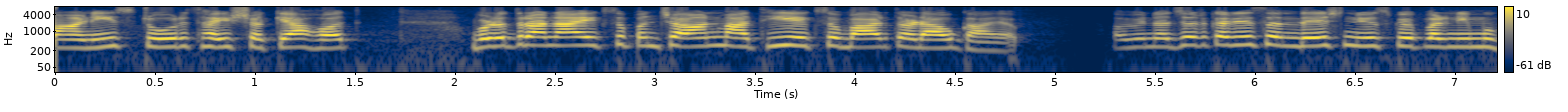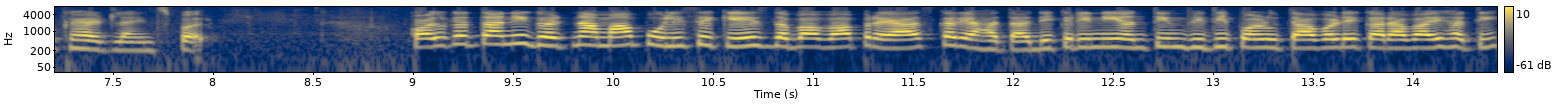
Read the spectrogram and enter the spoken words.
પાણી સ્ટોર થઈ શક્યા હોત. વડોદરાના એકસો પંચાવનમાંથી એકસો બાર તળાવ ગાયબ. હવે નજર કરીએ સંદેશ ન્યૂઝપેપરની મુખ્ય હેડલાઇન્સ પર. કોલકાતાની ઘટનામાં પોલીસે કેસ દબાવવા પ્રયાસ કર્યા હતા. દીકરીની અંતિમ વિધિ પણ ઉતાવળે કરાવાઈ હતી.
